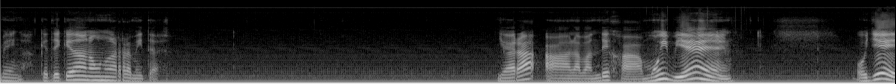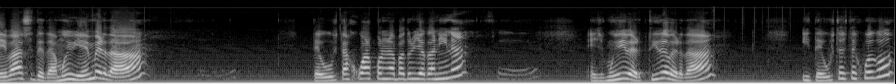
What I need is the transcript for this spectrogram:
Venga, que te quedan aún unas ramitas. Y ahora a la bandeja. Muy bien. Oye, Eva, se te da muy bien, ¿verdad? ¿Te gusta jugar con la patrulla canina? Sí. Es muy divertido, ¿verdad? ¿Y te gusta este juego?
